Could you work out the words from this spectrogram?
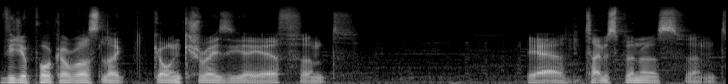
Video poker was like going crazy AF and yeah, time spinners and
